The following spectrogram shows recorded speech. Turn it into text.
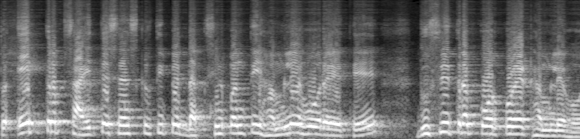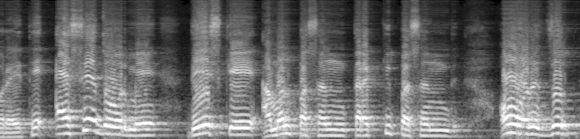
तो एक तरफ़ साहित्य संस्कृति पर दक्षिणपंथी हमले हो रहे थे, दूसरी तरफ़ कॉरपोरेट हमले हो रहे थे। ऐसे दौर में देश के अमन पसंद, तरक्की पसंद और जो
